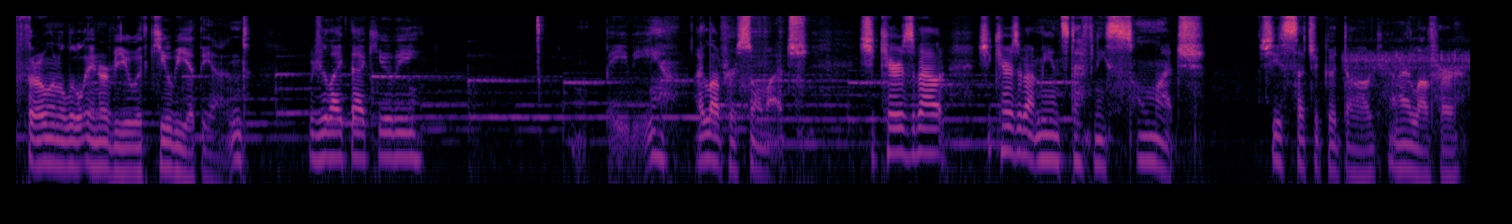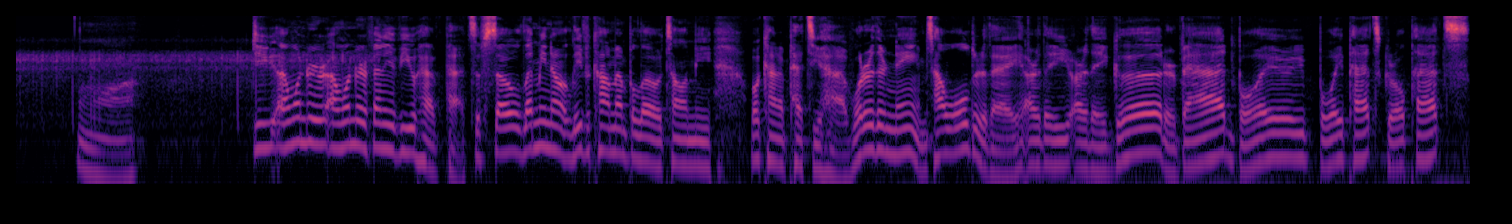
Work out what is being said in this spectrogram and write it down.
throw in a little interview with QB at the end. Would you like that, QB? Oh, baby. I love her so much. She cares about she cares about me and Stephanie so much. She's such a good dog, and I love her. Aww. Do you, I wonder I wonder if any of you have pets. If so, let me know. Leave a comment below telling me what kind of pets you have. What are their names? How old are they? Are they are they good or bad? Boy boy pets, girl pets?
